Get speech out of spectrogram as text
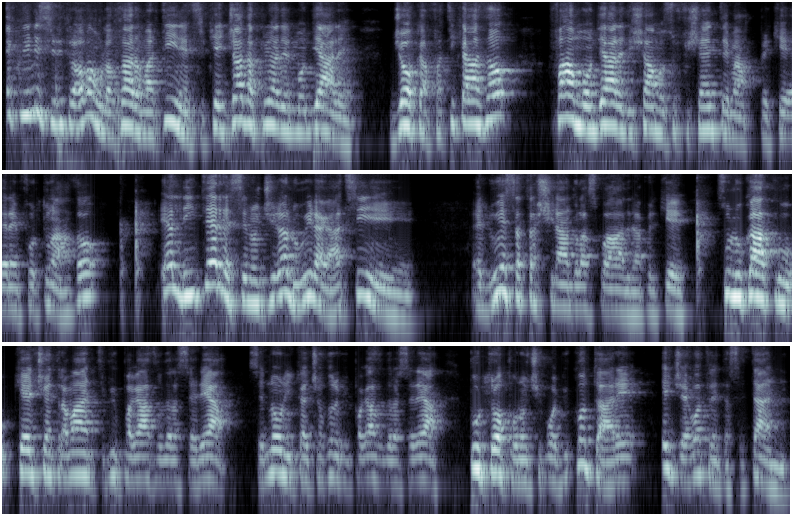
E quindi si ritrova un Lautaro Martinez che già da prima del mondiale gioca affaticato, fa un mondiale diciamo sufficiente ma perché era infortunato. E all'Inter se non gira lui ragazzi e lui sta trascinando la squadra perché su Lukaku che è il centravanti più pagato della Serie A se non il calciatore più pagato della Serie A purtroppo non ci puoi più contare e Geco ha 37 anni.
